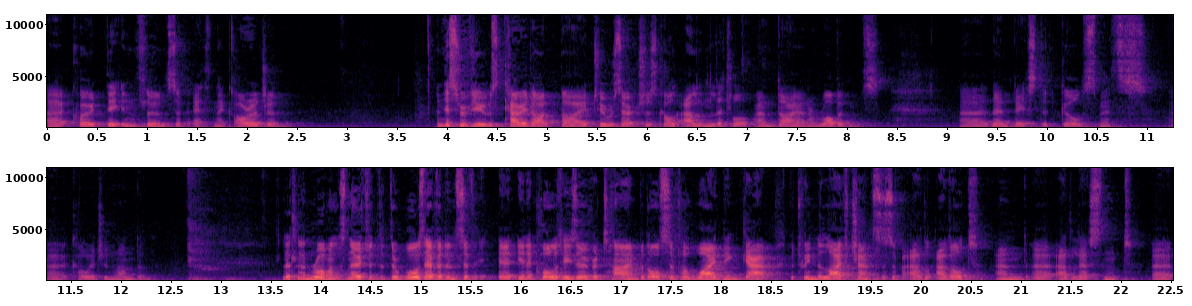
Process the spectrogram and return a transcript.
uh, quote, the influence of ethnic origin. And this review was carried out by two researchers called Alan Little and Diana Robbins, uh, then based at Goldsmiths uh, College in London. Little and Robbins noted that there was evidence of uh, inequalities over time, but also of a widening gap between the life chances of ad- adult and uh, adolescent uh,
